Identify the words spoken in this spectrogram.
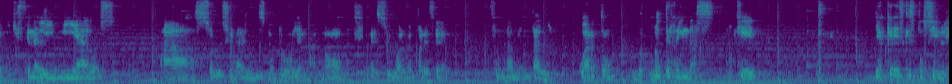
y que estén alineados a solucionar el mismo problema. ¿no? Eso igual me parece fundamental. Cuarto, no te rindas, porque ya crees que es posible,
